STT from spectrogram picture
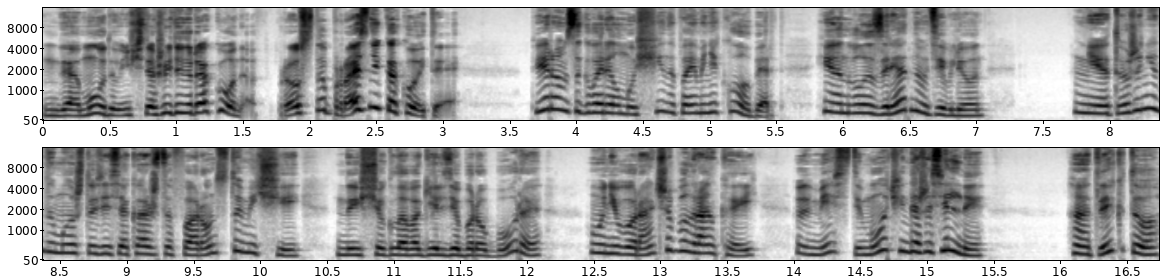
Гамуда, уничтожитель драконов. Просто праздник какой-то. Первым заговорил мужчина по имени Колберт, и он был изрядно удивлен. Я тоже не думал, что здесь окажется Фарон сто мечей, но еще глава гильдии Бороборы. У него раньше был ранг Эй. Вместе мы очень даже сильны. А ты кто?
